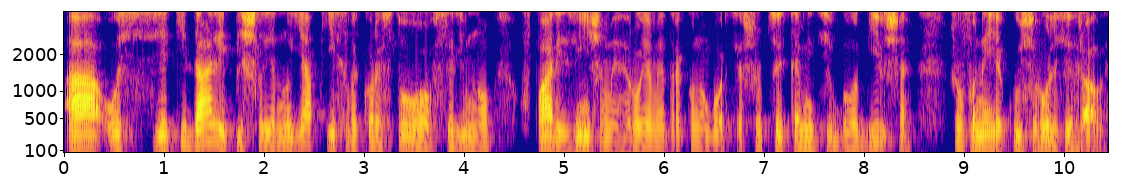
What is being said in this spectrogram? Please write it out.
А ось які далі пішли, ну я б їх використовував все рівно в парі з іншими героями драконоборця, щоб цих камінців було більше, щоб вони якусь роль зіграли.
